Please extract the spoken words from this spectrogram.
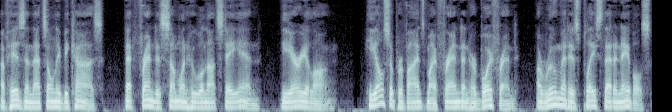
of his and that's only because that friend is someone who will not stay in the area long. He also provides my friend and her boyfriend a room at his place that enables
